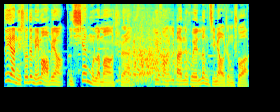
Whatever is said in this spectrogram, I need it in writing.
对呀，你说的没毛病，你羡慕了吗？是，对方一般都会愣几秒钟说，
